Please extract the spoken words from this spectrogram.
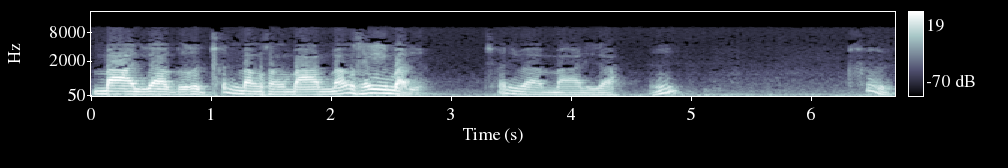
만이가 그 천망상 만망생이 말이야. 천이와 만이가, 응? 그,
